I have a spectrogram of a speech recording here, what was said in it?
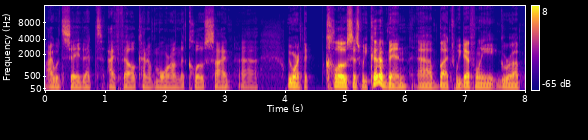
I would say that I fell kind of more on the close side. Uh, we weren't the closest we could have been, uh, but we definitely grew up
